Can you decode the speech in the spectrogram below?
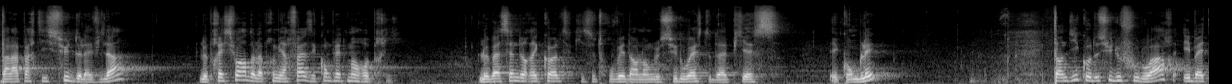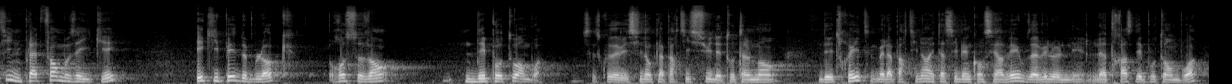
Dans la partie sud de la villa, le pressoir de la première phase est complètement repris. Le bassin de récolte qui se trouvait dans l'angle sud-ouest de la pièce est comblé, tandis qu'au-dessus du fouloir est bâtie une plateforme mosaïquée équipée de blocs recevant des poteaux en bois. C'est ce que vous avez ici. Donc la partie sud est totalement détruite, mais la partie nord est assez bien conservée. Vous avez la trace des poteaux en bois.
